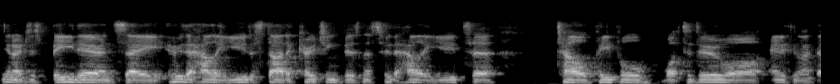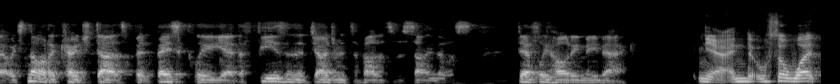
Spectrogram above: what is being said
you know just be there and say who the hell are you to start a coaching business? Who the hell are you to tell people what to do or anything like that which is not what a coach does but basically yeah the fears and the judgments of others was something that was definitely holding me back. Yeah, and so what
